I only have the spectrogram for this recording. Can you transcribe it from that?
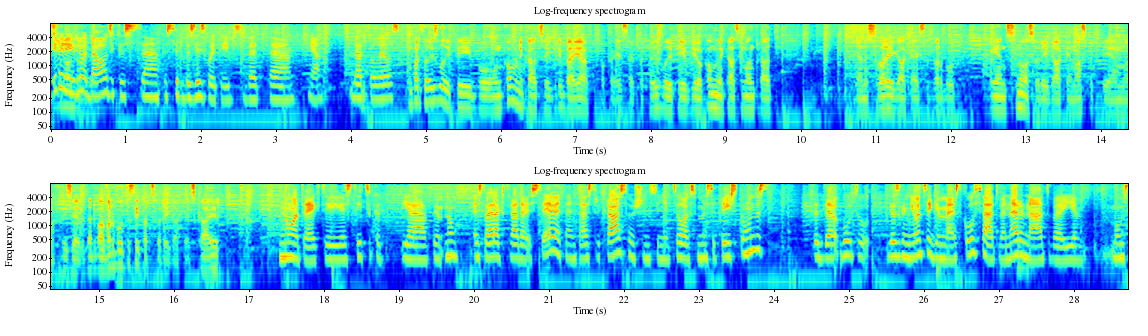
ir arī ļoti daudzi, kas, kas ir bez izglītības, bet jā, dara to lieliski. Un par to izglītību un komunikāciju gribēju iesākt par to izglītību, jo komunikācija, manuprāt, ja ne svarīgākais, tad varbūt viens no svarīgākajiem aspektiem frizieru darbā. Varbūt tas ir pats svarīgākais, kā ir. Noteikti. Es ticu, ka jā, pie, nu, es vairāk strādāju ar sievietēm, tās ir krāsošanas. Viņa cilvēks man ir trīs stundas. Tad uh, būtu diezgan jocīgi, ja mēs klusētu vai nerunātu, vai ja mums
